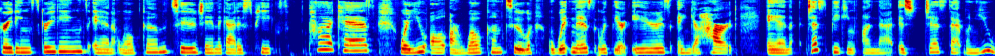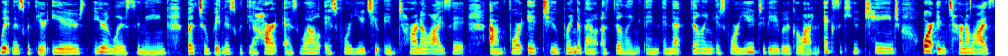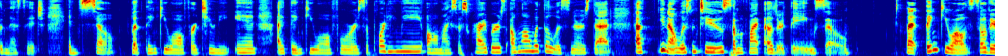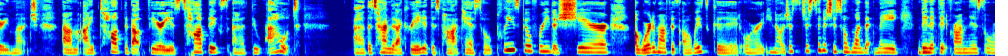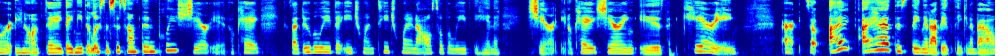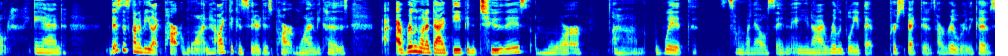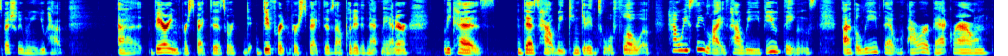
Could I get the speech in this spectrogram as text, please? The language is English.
Greetings, greetings, and welcome to Jan the Goddess Peaks podcast, where you all are welcome to witness with your ears and your heart and just speaking on that is just that when you witness with your ears, you're listening, but to witness with your heart as well is for you to internalize it, um, for it to bring about a feeling. And, and that feeling is for you to be able to go out and execute change or internalize the message. And so, but thank you all for tuning in. I thank you all for supporting me, all my subscribers, along with the listeners that have, you know, listened to some of my other things. So, but thank you all so very much. Um, I talked about various topics uh, throughout uh, the time that I created this podcast. So please feel free to share. A word of mouth is always good, or you know, just just send it to someone that may benefit from this, or you know, if they they need to listen to something, please share it. Okay, because I do believe that each one teach one, and I also believe in sharing. Okay, sharing is caring. All right, so I I had this thing that I've been thinking about, and this is going to be like part one. I like to consider this part one because I, really want to dive deep into this more um, with someone else. And, and, you know, I really believe that perspectives are really, really good, especially when you have uh, varying perspectives or d- different perspectives. I'll put it in that manner because that's how we can get into a flow of how we see life, how we view things. I believe that our background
